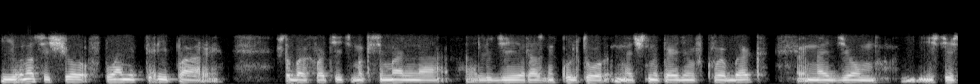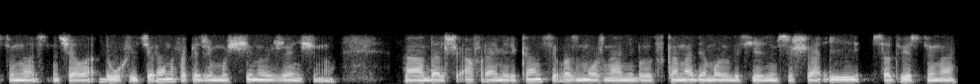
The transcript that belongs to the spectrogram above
и у нас еще в плане три пары, чтобы охватить максимально э, людей разных культур. Значит, мы поедем в Квебек, найдем, естественно, сначала двух ветеранов, опять же, мужчину и женщину. А дальше афроамериканцы, возможно, они будут в Канаде, а может быть, съездим в США. И, соответственно,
